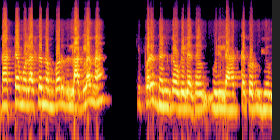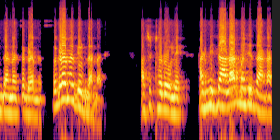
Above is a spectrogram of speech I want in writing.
धाकट्या मुलाचा नंबर लागला ना की परत धनकवडीला जाऊन मुलीला हट्ट करून घेऊन जाणार सगळ्यांना सगळ्यांना घेऊन जाणार असं ठरवलंय. आणि मी जाणार म्हणजे जाणार.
